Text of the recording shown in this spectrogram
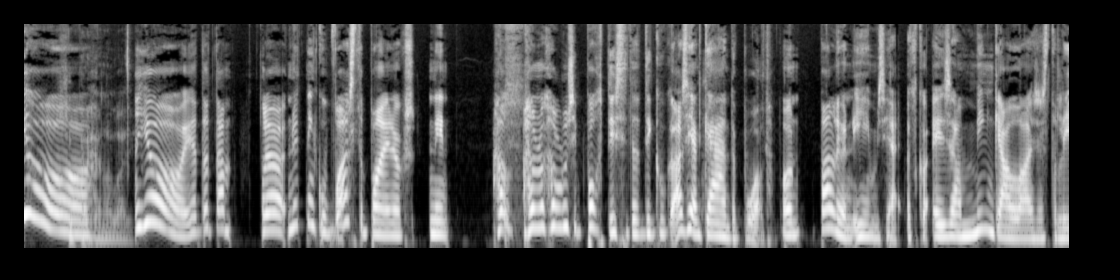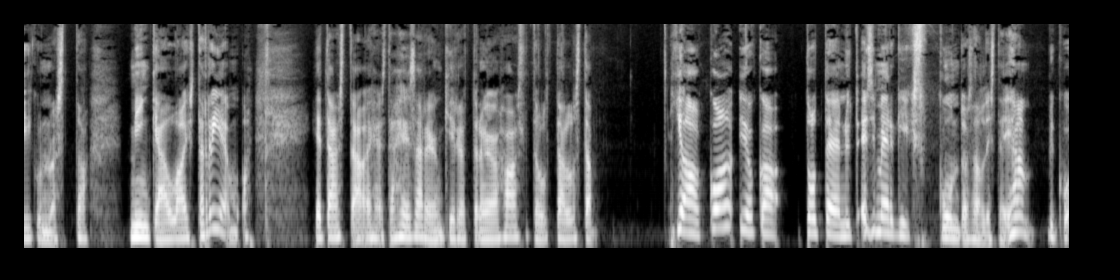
Joo. Superhieno laji. Joo, ja tota, ö, nyt niin kuin vastapainoksi, niin haluaisin pohtia sitä niin kuin asian kääntöpuolta. On paljon ihmisiä, jotka ei saa minkäänlaisesta liikunnasta minkäänlaista riemua. Ja tästä aiheesta Hesari on kirjoittanut ja haastatellut tällaista Jaakkoa, joka toteaa nyt esimerkiksi kuntosalista, ihan pikku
